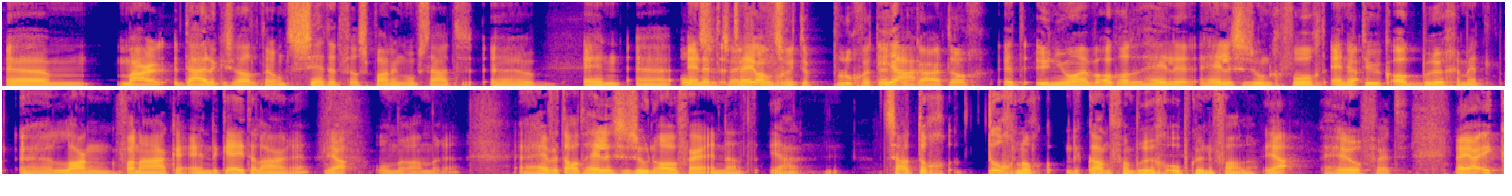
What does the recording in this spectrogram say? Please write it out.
Ehm, maar duidelijk is wel dat er ontzettend veel spanning op staat. eh, en, eh, en het twee favoriete ploegen tegen Ja. elkaar, toch? het Union hebben we ook al het hele, hele seizoen gevolgd. En Ja. natuurlijk ook Brugge met eh, Lang, Van Haken en de Ketelaren, Ja. onder andere. Eh hebben we het al het hele seizoen over. En dat, ja, het zou toch, toch nog de kant van Brugge op kunnen vallen. Ja, heel vet. Nou ja, ik,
